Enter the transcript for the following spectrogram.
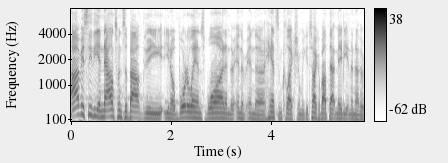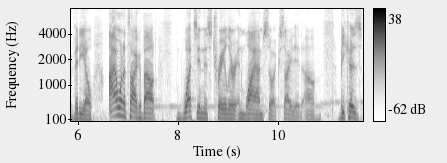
obviously, the announcements about the you know Borderlands One and the in the in the Handsome Collection. We could talk about that maybe in another video. I want to talk about what's in this trailer and why I'm so excited. Um, because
